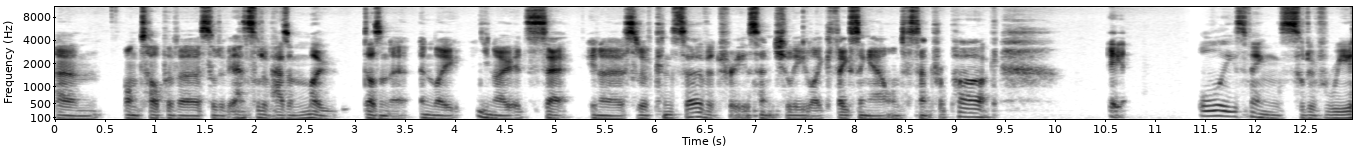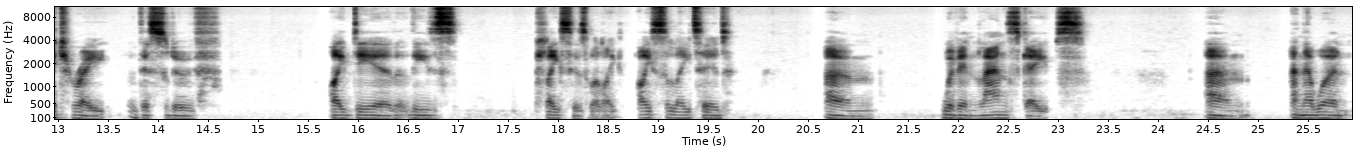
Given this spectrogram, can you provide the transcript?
um, on top of a sort of it sort of has a moat, doesn't it? And like you know, it's set in a sort of conservatory, essentially, like facing out onto Central Park. All these things sort of reiterate this sort of idea that these places were like isolated um, within landscapes, um, and there weren't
